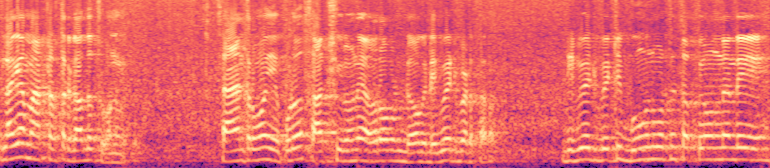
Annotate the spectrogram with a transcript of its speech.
ఇలాగే మాట్లాడతారు కాదు చూడండి మీరు. సాయంత్రమో ఎప్పుడో సాక్షిలోనో ఎవరో ఒక డిబేట్ పెడతారు. డిబేట్ పెట్టి భూములు కొడితే తప్పే ఉందండి.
